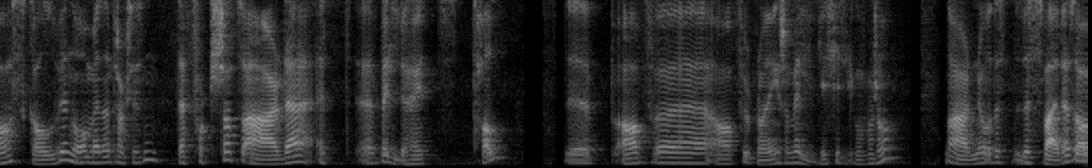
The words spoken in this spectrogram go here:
hva, skal vi nå med den praksisen? Det er Fortsatt så er det et eh, veldig høyt tall eh, av, eh, av 14-åringer som velger kirkelig konfirmasjon. Nå er den jo, Dessverre så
